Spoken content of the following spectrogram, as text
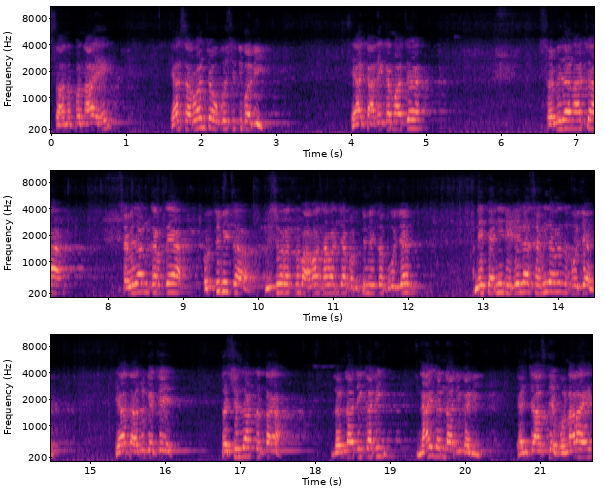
स्थानपन्न आहे. या सर्वांच्या उपस्थितीमध्ये या कार्यक्रमाचं संविधानाच्या संविधानकर्त्या प्रतिमेचं विश्वरत्न बाबासाहेबांच्या प्रतिमेचं पूजन आणि त्यांनी लिहिलेल्या संविधानाचं पूजन या तालुक्याचे तहसीलदार तथा दंडाधिकारी न्यायदंडाधिकारी यांच्या हस्ते होणार आहे.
